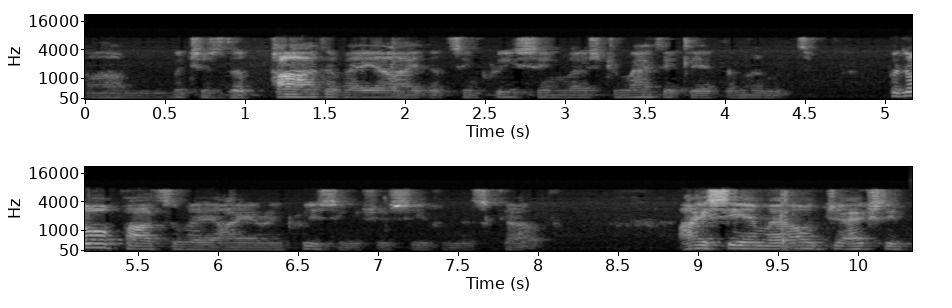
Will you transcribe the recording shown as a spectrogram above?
um, which is the part of AI that's increasing most dramatically at the moment. But all parts of AI are increasing, as you see from this curve. ICML actually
